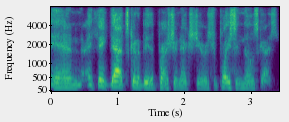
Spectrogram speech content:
And I think that's going to be the pressure next year is replacing those guys.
